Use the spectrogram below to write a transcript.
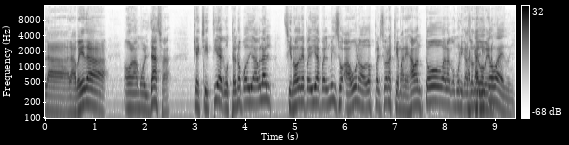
la, la veda o la mordaza que existía, que usted no podía hablar si no le pedía permiso a una o dos personas que manejaban toda la comunicación del gobierno. O Edwin.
